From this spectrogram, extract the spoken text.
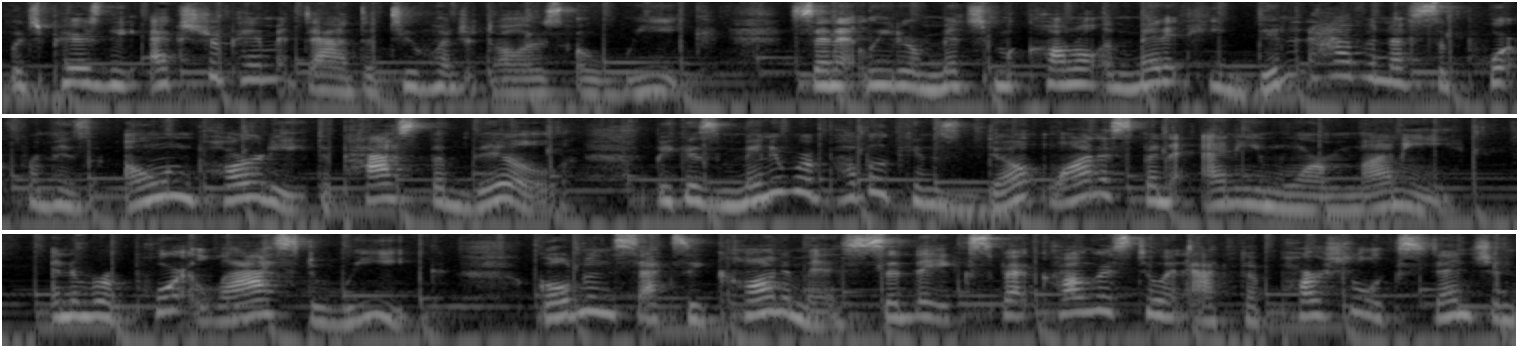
which pares the extra payment down to $200 a week. Senate Leader Mitch McConnell admitted he didn't have enough support from his own party to pass the bill because many Republicans don't want to spend any more money. In a report last week, Goldman Sachs economists said they expect Congress to enact a partial extension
